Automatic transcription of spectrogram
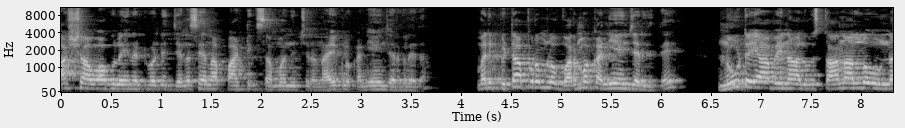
ఆశావాహులైనటువంటి జనసేన పార్టీకి సంబంధించిన నాయకులకు అన్యాయం జరగలేదా? మరి పిఠాపురంలో వర్మకు అన్యాయం జరిగితే నూట యాభై నాలుగు స్థానాల్లో ఉన్న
